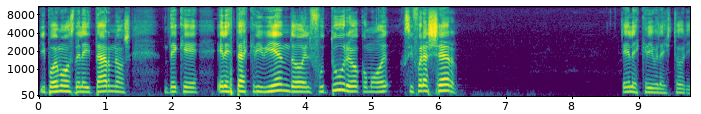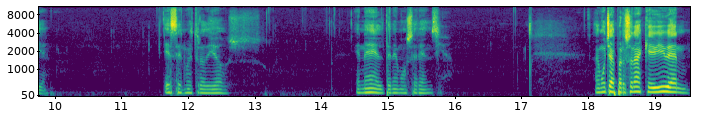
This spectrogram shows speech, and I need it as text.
y podemos deleitarnos de que Él está escribiendo el futuro como si fuera ayer. Él escribe la historia. Ese es nuestro Dios. En Él tenemos herencia. Hay muchas personas que viven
